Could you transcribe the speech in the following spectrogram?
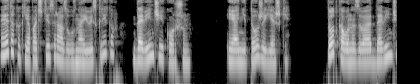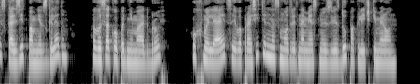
Это, как я почти сразу узнаю из криков, да Винчи и Коршун. И они тоже ешки. Тот, кого называют да Винчи, скользит по мне взглядом, высоко поднимает бровь, ухмыляется и вопросительно смотрит на местную звезду по кличке Мирон.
